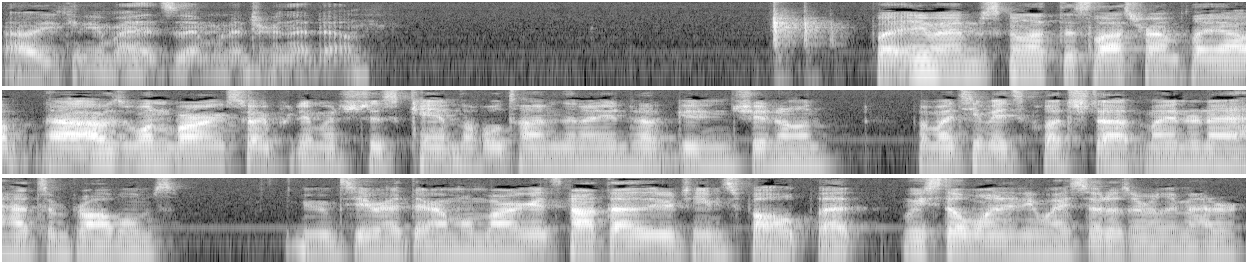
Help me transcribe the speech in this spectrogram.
Oh, you can hear my headset. I'm gonna turn that down. But anyway, I'm just gonna let this last round play out. Uh, I was one barring, so I pretty much just camped the whole time. And then I ended up getting shit on. But my teammates clutched up. My internet had some problems. You can see right there one barring. It's not the other team's fault, but we still won anyway, so it doesn't really matter.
